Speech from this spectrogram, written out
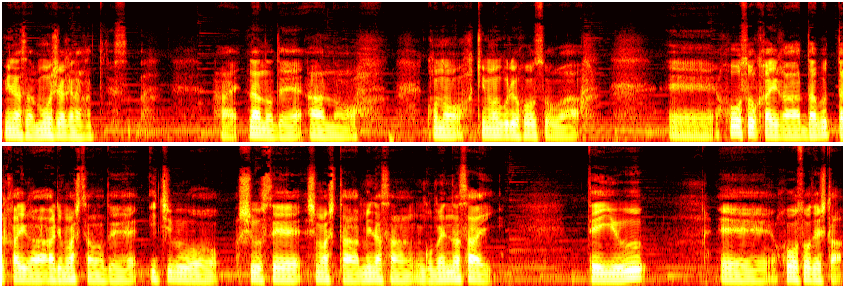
皆さん申し訳なかったです。はい、なのであのこの「気まぐれ放送は」えー、放送回がダブった回がありましたので一部を修正しました。皆さんごめんなさい。っていう、えー、放送でした。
